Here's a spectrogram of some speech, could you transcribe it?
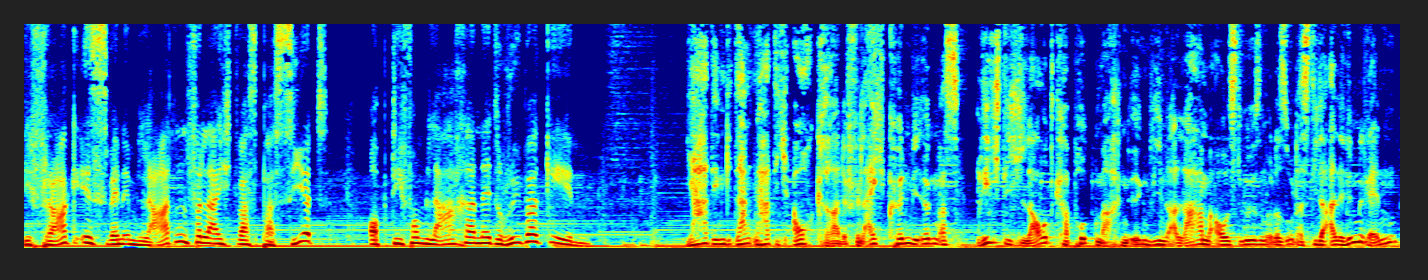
Die Frage ist, wenn im Laden vielleicht was passiert, ob die vom Lager nicht rübergehen. Ja, den Gedanken hatte ich auch gerade. Vielleicht können wir irgendwas richtig laut kaputt machen, irgendwie einen Alarm auslösen oder so, dass die da alle hinrennen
